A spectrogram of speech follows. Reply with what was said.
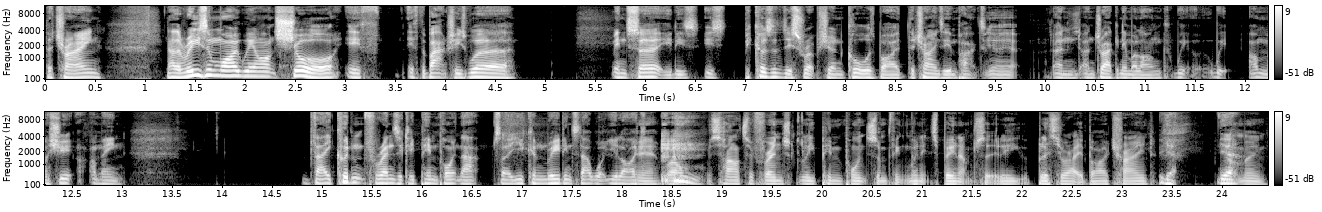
the train. Now, the reason why we aren't sure if if the batteries were inserted is is because of the disruption caused by the train's impact Yeah. Yeah. and, and dragging him along. We, we I'm assu- I mean, they couldn't forensically pinpoint that, so you can read into that what you like. yeah. Well, it's hard to forensically pinpoint something when it's been absolutely obliterated by a train. Yeah. You Yeah. I mean?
